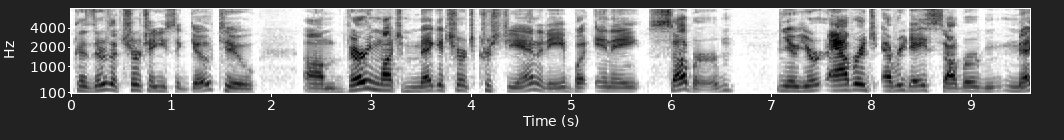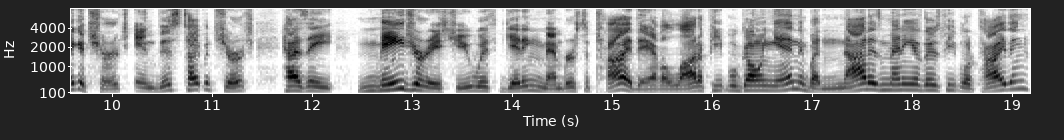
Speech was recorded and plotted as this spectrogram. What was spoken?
because there's a church I used to go to, um, very much megachurch Christianity, but in a suburb you know your average everyday suburb megachurch and this type of church has a major issue with getting members to tithe. They have a lot of people going in but not as many of those people are tithing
